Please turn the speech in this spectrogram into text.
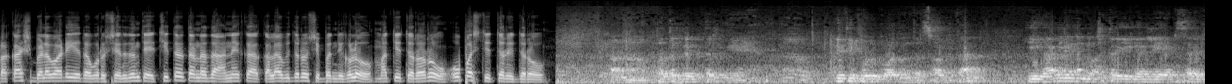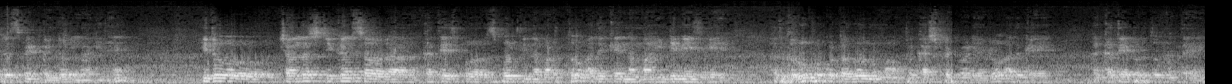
ಪ್ರಕಾಶ್ ಬೆಳವಾಡಿ ರವರು ಸೇರಿದಂತೆ ಚಿತ್ರತಂಡದ ಅನೇಕ ಕಲಾವಿದರು, ಸಿಬ್ಬಂದಿಗಳು, ಮತ್ತಿತರರು ಉಪಸ್ಥಿತರಿದ್ದರು. ಸ್ವಾಗತ. ಈಗಾಗಲೇ ನಮ್ಮ ಚಿತ್ರ ಈಗಾಗಲೇ ಎರಡು ಸಾರಿ ಪ್ರೆಸ್ ಮೀಟ್ ಆಗಿದೆ ಇದು ಚಾರ್ಲಸ್ ಡಿಕನ್ಸ್ ಅವರ ಕತೆ ಸ್ಫೂ- ಸ್ಫೂರ್ತಿಯಿಂದ ಮಾಡಿತ್ತು. ಅದಕ್ಕೆ ನಮ್ಮ ಇಂಡಿಯನ್ ಅದಕ್ಕೆ ರೂಪ ಕೊಟ್ಟವರು ನಮ್ಮ ಪ್ರಕಾಶ್ ಪೆಟ್ವಾಡಿ ಅವರು. ಅದಕ್ಕೆ ಕತೆ ಬರೆದು ಮತ್ತೆ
